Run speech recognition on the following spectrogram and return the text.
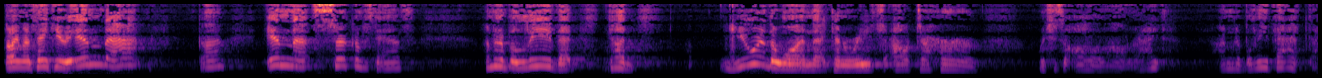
but I'm going to thank you in that, God, in that circumstance. I'm going to believe that, God, you are the one that can reach out to her when she's all alone, right? I'm going to believe that, God.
